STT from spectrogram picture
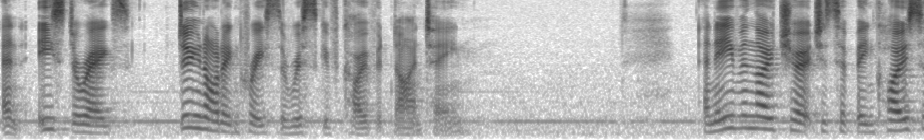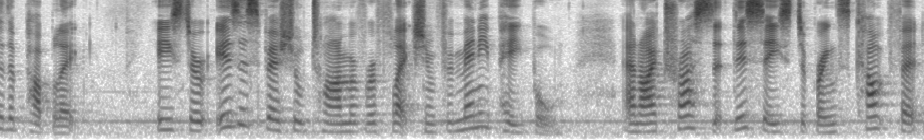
and Easter eggs do not increase the risk of COVID-19. And even though churches have been closed to the public, Easter is a special time of reflection for many people, and I trust that this Easter brings comfort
